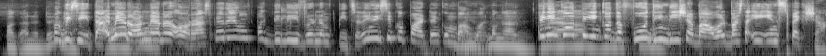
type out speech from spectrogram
pag ano doon. Pagbisita. Eh, meron, meron oras. Pero yung pag-deliver ng pizza, inisip ko partner kung bawal. Yung mga tingin ko, tingin ko, the food, food. hindi siya bawal. Basta i-inspect siya.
